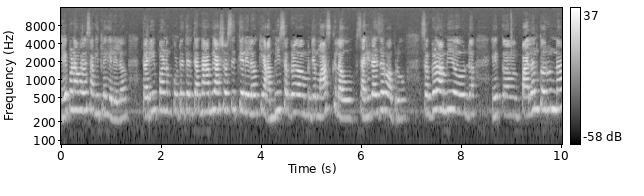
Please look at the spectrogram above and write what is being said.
हे पण आम्हाला सांगितलं गेलेलं. तरी पण कुठेतरी त्यांना आम्ही आश्वासित केलेलं की आम्ही सगळं म्हणजे मास्क लावू सॅनिटायझर वापरू. सगळं आम्ही हे पालन करून ना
